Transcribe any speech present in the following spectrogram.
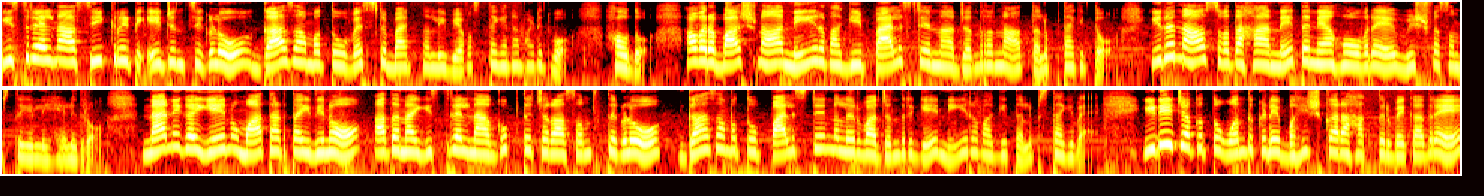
ಇಸ್ರೇಲ್ನ ಸೀಕ್ರೆಟ್ ಏಜೆನ್ಸಿಗಳು ಗಾಜಾ ಮತ್ತು ವೆಸ್ಟ್ ಬ್ಯಾಂಕ್ನಲ್ಲಿ ವ್ಯವಸ್ಥೆಯನ್ನ ಮಾಡಿದ್ವು. ಹೌದು, ಅವರ ಭಾಷಣ ನೇರವಾಗಿ ಪ್ಯಾಲೆಸ್ಟೈನ್ನ ಜನರನ್ನ ತಲುಪ್ತಾಗಿತ್ತು ಇದನ್ನ ಸ್ವತಃ ನೇತನ್ಯಾಹು ಅವರೇ ವಿಶ್ವಸಂಸ್ಥೆಯಲ್ಲಿ ಹೇಳಿದ್ರು. ನಾನೀಗ ಏನು ಮಾತಾಡ್ತಾ ಇದ್ದೀನೋ ಅದನ್ನ ಇಸ್ರೇಲ್ನ ಗುಪ್ತಚರ ಸಂಸ್ಥೆಗಳು ಗಾಜಾ ಮತ್ತು ಪ್ಯಾಲೆಸ್ಟೈನ್ನಲ್ಲಿರುವ ಜನರಿಗೆ ನೇರವಾಗಿ ತಲುಪಿಸ್ತಾ ಇವೆ. ಇಡೀ ಜಗತ್ತು ಒಂದು ಕಡೆ ಬಹಿಷ್ಕಾರ ಹಾಕ್ತಿರ್ಬೇಕಾದ್ರೆ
